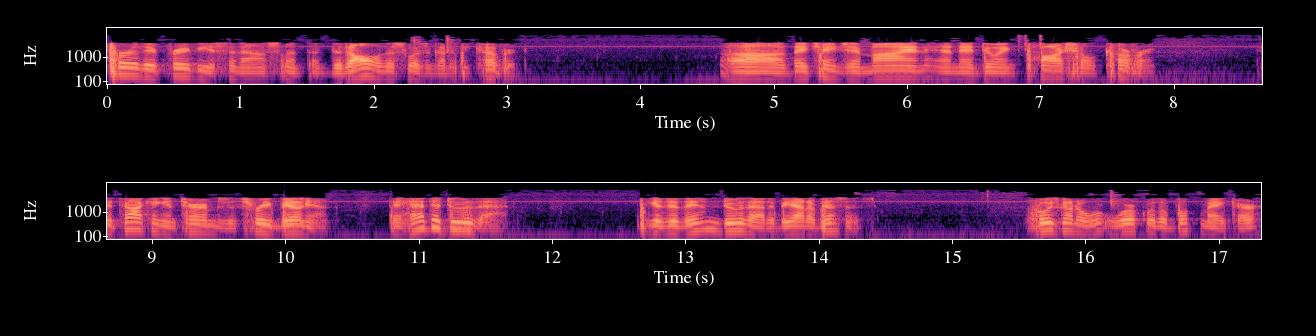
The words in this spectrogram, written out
per their previous announcement, that, that all of this wasn't going to be covered. Uh, they changed their mind and they're doing partial covering. They're talking in terms of three billion. They had to do that because if they didn't do that, it'd be out of business. Who's going to w- work with a bookmaker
